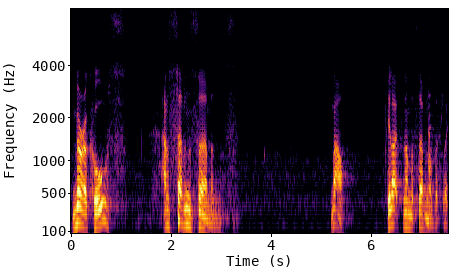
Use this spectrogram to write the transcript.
miracles, and seven sermons. Now, He likes the number seven, obviously.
